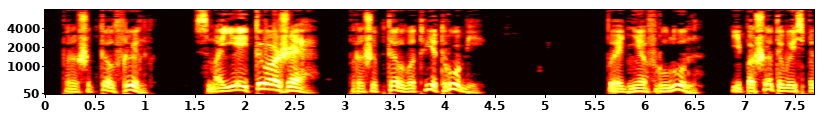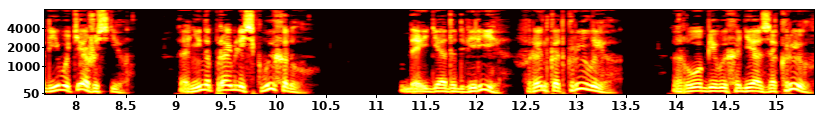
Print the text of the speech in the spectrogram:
— прошептал Фрэнк. «С моей тоже», — прошептал в ответ Робби. Подняв рулон и пошатываясь под его тяжестью, они направились к выходу. Дойдя до двери, Фрэнк открыл ее. Робби, выходя, закрыл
